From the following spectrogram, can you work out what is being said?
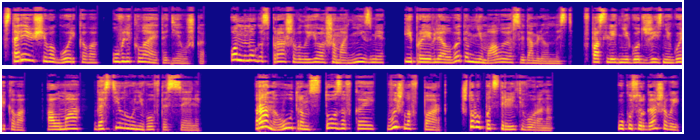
Стареющего Горького увлекла эта девушка. Он много спрашивал ее о шаманизме и проявлял в этом немалую осведомленность. В последний год жизни Горького Алма гостила у него в Тесселе. Рано утром с Тозовкой вышла в парк, чтобы подстрелить ворона. У Кусургашевой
